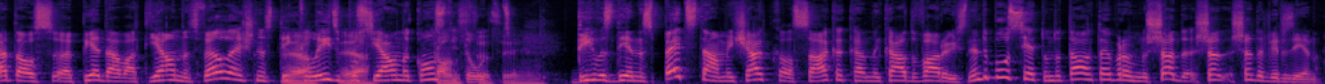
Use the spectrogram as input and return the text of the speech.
gatavs uh, piedāvāt jaunas vēlēšanas, tika jā, līdz būs jā. jauna konstitūcija. konstitūcija. Divas dienas pēc tam viņš atkal saka, ka nekādu varu jūs nedabūsiet, un tā tālāk, tā joprojām šāda, šāda, šāda virziena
